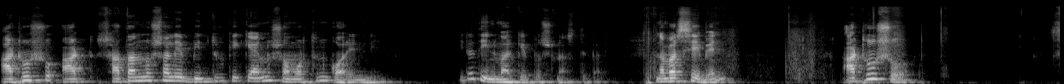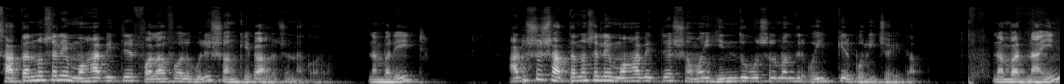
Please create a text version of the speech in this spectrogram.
আঠেরোশো আট, সাতান্ন সালে বিদ্রোহকে কেন সমর্থন করেননি? এটা তিন মার্কের প্রশ্ন আসতে পারে। নাম্বার সেভেন, আঠেরোশো সাতান্ন সালে মহাবিদ্যের ফলাফলগুলি সংক্ষেপে আলোচনা করো। নাম্বার এইট, আঠারোশো সাতান্ন সালে মহাবিদ্যের সময় হিন্দু মুসলমানদের ঐক্যের পরিচয় দাও। নাম্বার নাইন,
